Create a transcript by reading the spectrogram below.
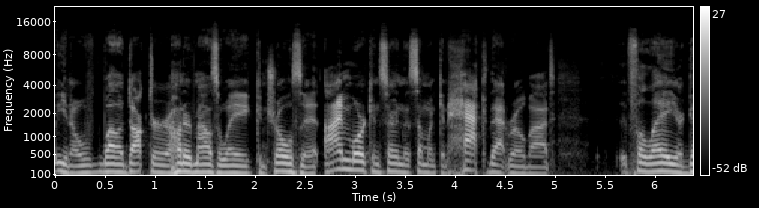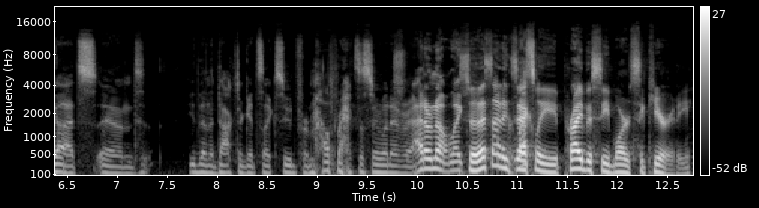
you know, while a doctor 100 miles away controls it. I'm more concerned that someone can hack that robot, fillet your guts and then the doctor gets like sued for malpractice or whatever. I don't know. Like So that's not exactly privacy, more security.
